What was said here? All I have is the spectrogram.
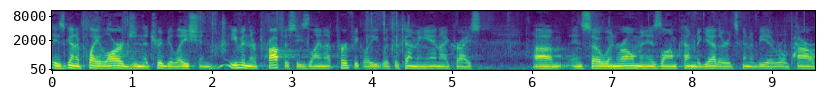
is going to play large in the tribulation. Even their prophecies line up perfectly with the coming Antichrist. Um, and so when Rome and Islam come together, it's going to be a real power,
